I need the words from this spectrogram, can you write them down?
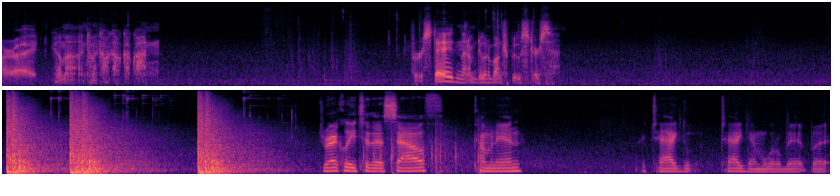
Alright, come on, come on, come on, come on. First aid, and then I'm doing a bunch of boosters. Directly to the south, coming in. I tagged tagged him a little bit, but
